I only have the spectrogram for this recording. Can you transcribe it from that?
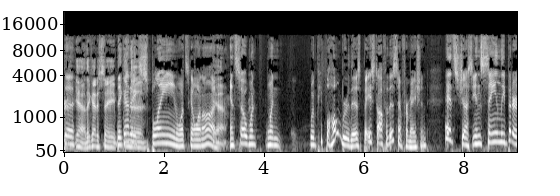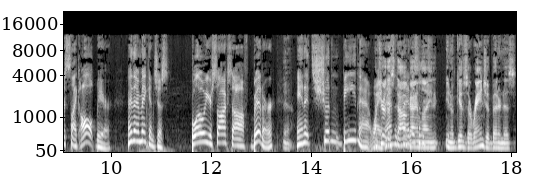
bitter. to- yeah, they got to say they got to the- explain what's going on. Yeah. And so when when when people homebrew this based off of this information, it's just insanely bitter. It's like alt beer, and they're making just blow your socks off bitter. Yeah. And it shouldn't be that way. I'm sure the style guideline, you know, gives a range of bitterness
